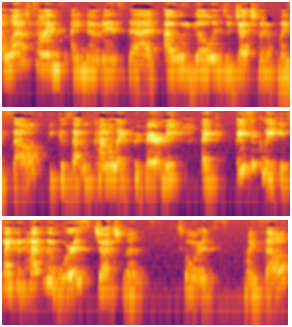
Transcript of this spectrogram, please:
a lot of times i noticed that i would go into judgment of myself because that would kind of like prepare me like basically if i could have the worst judgment towards myself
